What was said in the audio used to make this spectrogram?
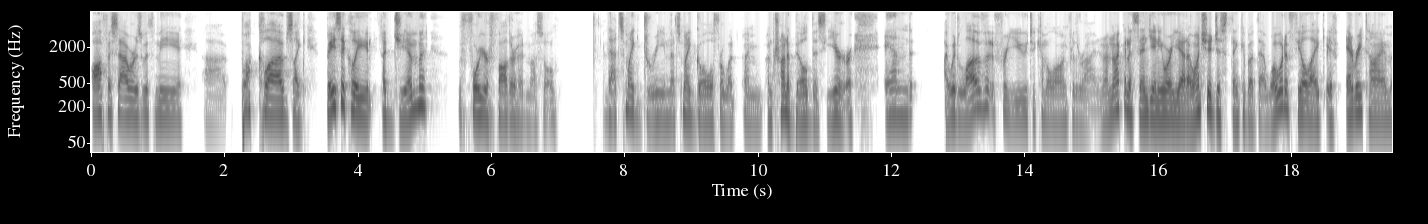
office hours with me, uh, book clubs, like basically a gym for your fatherhood muscle. That's my dream. That's my goal for what I'm I'm trying to build this year. And I would love for you to come along for the ride. And I'm not going to send you anywhere yet. I want you to just think about that. What would it feel like if every time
